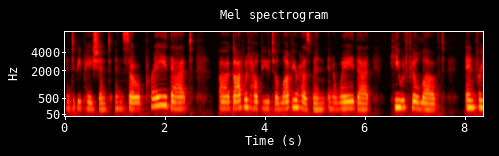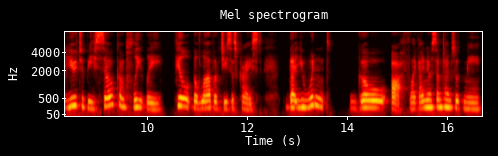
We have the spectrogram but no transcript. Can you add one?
and to be patient. And so pray that uh, God would help you to love your husband in a way that he would feel loved and for you to be so completely feel the love of Jesus Christ that you wouldn't go off. Like I know sometimes with me,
